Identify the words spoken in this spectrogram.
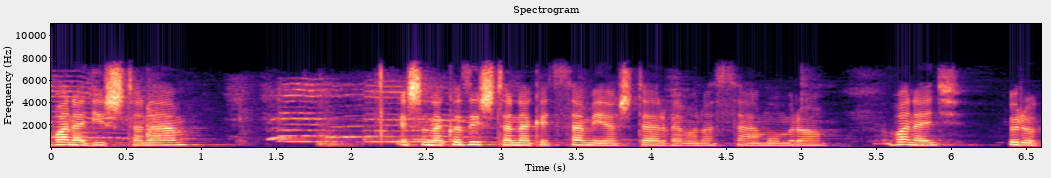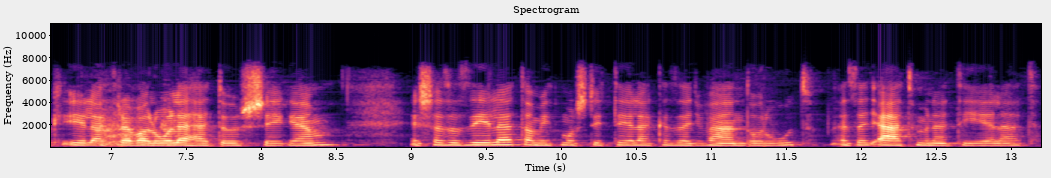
van egy Istenem, és ennek az Istennek egy személyes terve van a számomra. Van egy örök életre való lehetőségem, és ez az élet, amit most itt élek, ez egy vándorút, ez egy átmeneti élet.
